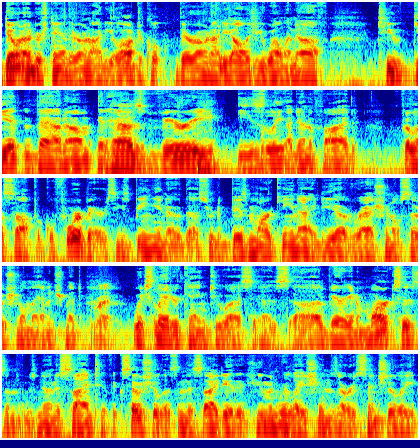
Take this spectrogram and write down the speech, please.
don't understand their own ideological their own ideology well enough to get that um, it has very easily identified philosophical forebears. He's being, you know, the sort of Bismarckian idea of rational social management, Right. which later came to us as a variant of Marxism that was known as scientific socialism. This idea that human relations are essentially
